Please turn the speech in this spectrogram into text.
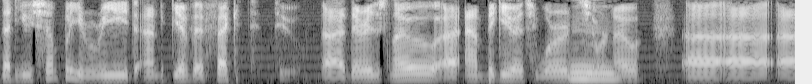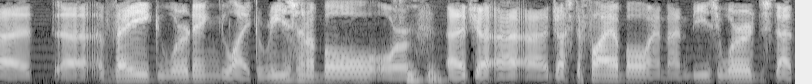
that you simply read and give effect to. Uh, there is no uh, ambiguous words mm. or no uh, uh, uh, vague wording like reasonable or mm-hmm. ju- justifiable, and, and these words that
